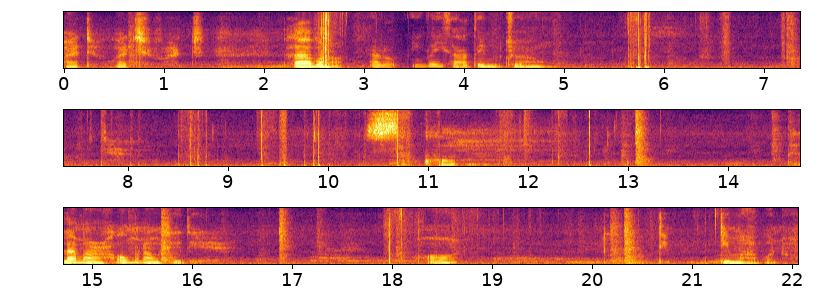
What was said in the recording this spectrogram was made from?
What, what, what? ဘာဘောနော် အဲ့လိုအင်္ဂလိပ်စာသိမချအောင်စကွန်ဘလာမှာဟောင်းမအောင်ရှိသေးတယ်ဟောဒီဒီမှာဘောနော်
